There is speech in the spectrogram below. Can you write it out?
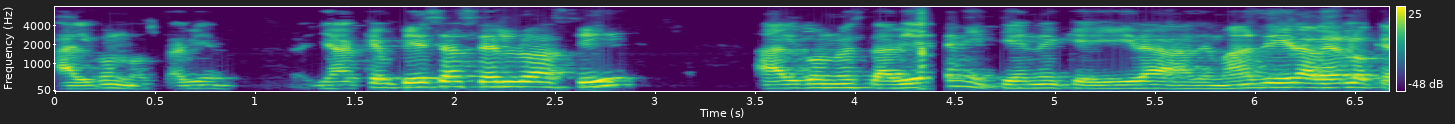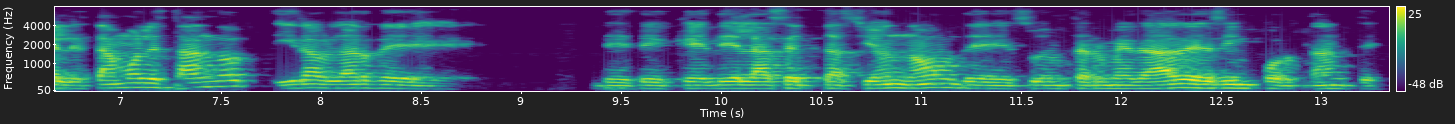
algo no está bien. Ya que empiece a hacerlo así, algo no está bien y tiene que ir, a, además de ir a ver lo que le está molestando, ir a hablar de, de, que de la aceptación, ¿no? De su enfermedad es importante.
